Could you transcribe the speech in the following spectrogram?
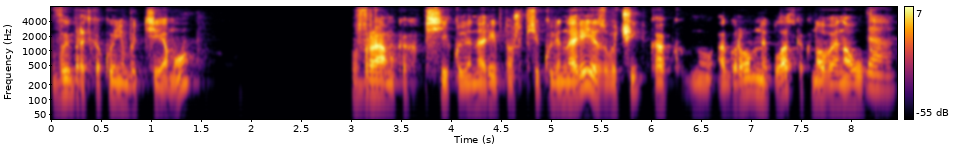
выбрать какую-нибудь тему в рамках псикулинарии, потому что псикулинария звучит как ну, огромный пласт, как новая наука.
